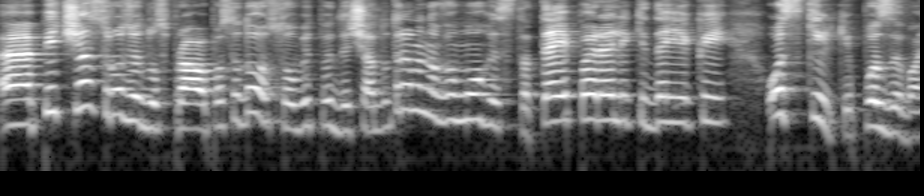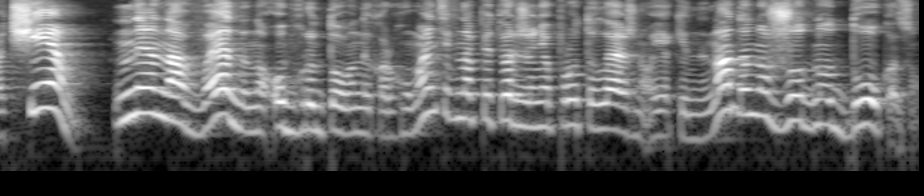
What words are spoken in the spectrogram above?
е, під час розгляду справи посадового особи відповідача дотримано вимоги статей переліки деякий, оскільки позивачем не наведено обґрунтованих аргументів на підтвердження протилежного, як і не надано жодного доказу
